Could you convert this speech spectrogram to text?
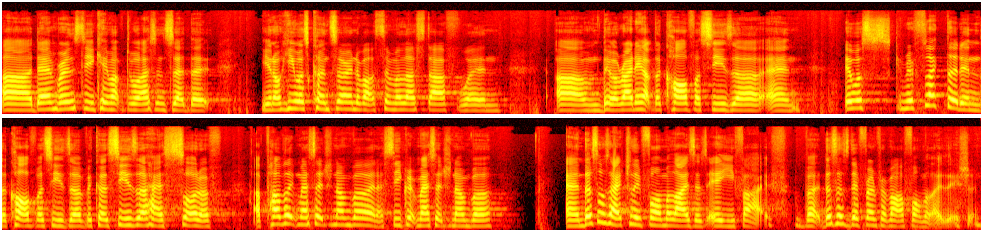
uh, Dan Bernstein came up to us and said that you know, he was concerned about similar stuff when um, they were writing up the call for Caesar, and it was reflected in the call for Caesar because Caesar has sort of a public message number and a secret message number. And this was actually formalized as AE5, but this is different from our formalization.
